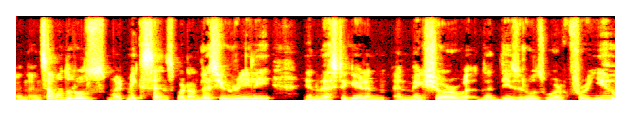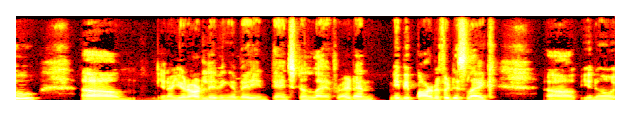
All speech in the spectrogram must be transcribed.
and, and some of the rules might make sense but unless you really investigate and, and make sure that these rules work for you um, you know you're not living a very intentional life right and maybe part of it is like uh, you know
